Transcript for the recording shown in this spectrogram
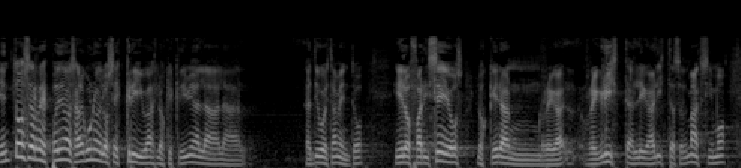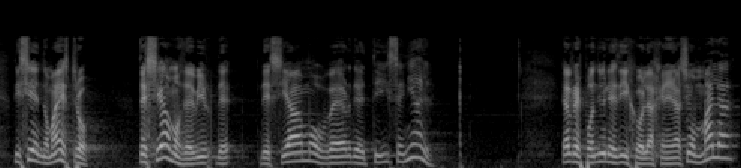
entonces respondimos a algunos de los escribas, los que escribían el Antiguo Testamento, y de los fariseos, los que eran reglistas, legalistas al máximo, diciendo, Maestro, deseamos, deseamos ver de ti señal. Él respondió y les dijo, la generación mala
